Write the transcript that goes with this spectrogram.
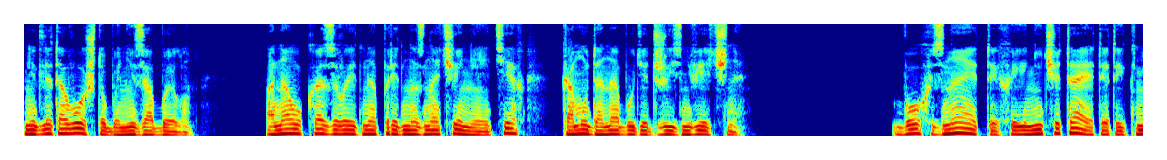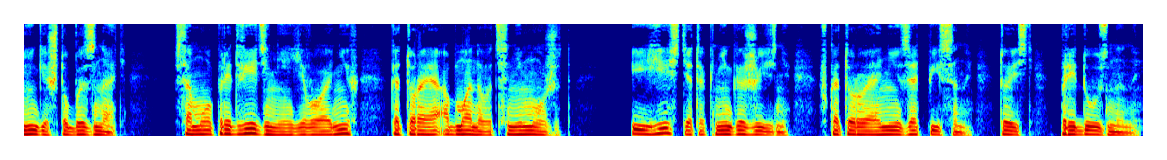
не для того, чтобы не забыл он, она указывает на предназначение тех, кому дана будет жизнь вечная. Бог знает их и не читает этой книги, чтобы знать, само предведение Его о них, которое обманываться не может, и есть эта книга жизни, в которую они записаны, то есть предузнаны.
